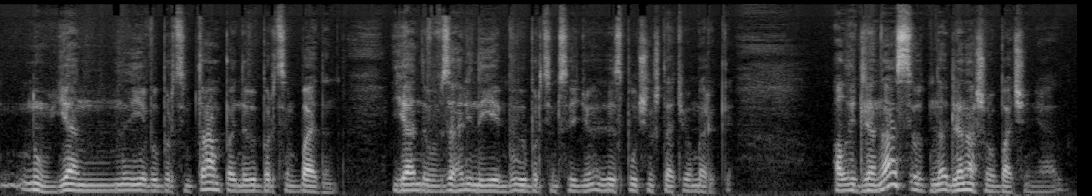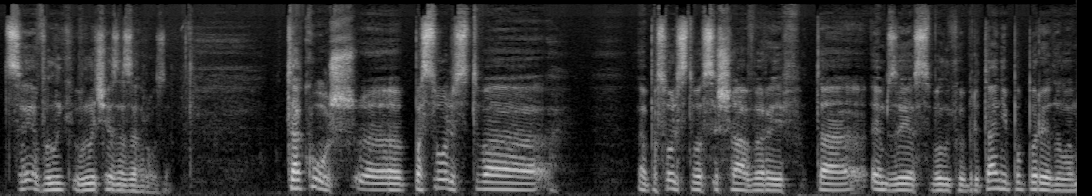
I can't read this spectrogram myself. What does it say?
ну, я не є виборцем Трампа і не виборцем Байдена. Я взагалі не є виборцем Соєдню- Сполучених Штатів Америки. Але для нас, для нашого бачення, це величезна загроза. Також е, посольство, е, посольство США в РФ та МЗС Великої Британії попередило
